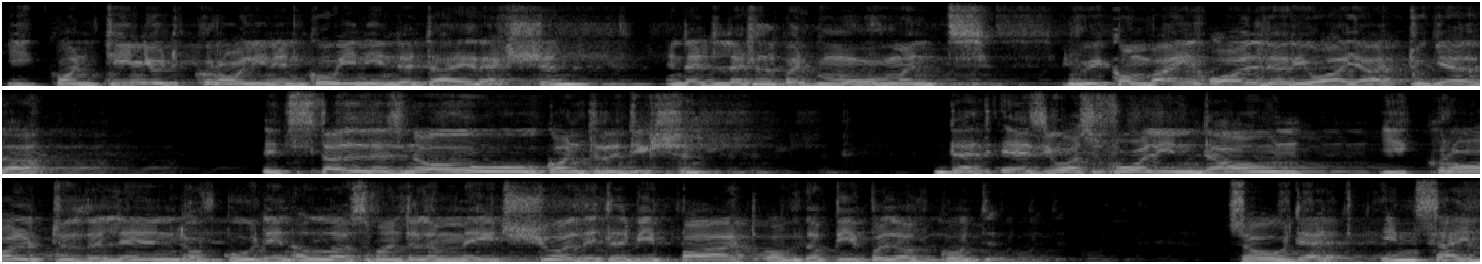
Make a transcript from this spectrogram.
he continued crawling and going in the direction. and that little bit movement, if we combine all the riwayat together, it still there's no contradiction. That as he was falling down, he crawled to the land of good and Allah subhanahu made sure that he'll be part of the people of good. So that inside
